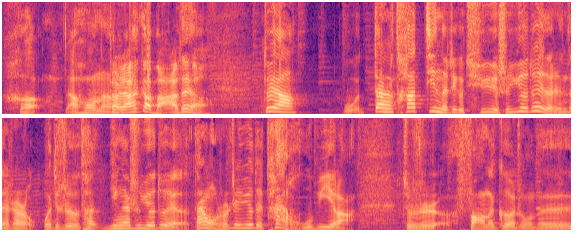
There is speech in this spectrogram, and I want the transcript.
喝。然后呢，大家还干嘛的呀？对啊，我但是他进的这个区域是乐队的人在这儿，我就知道他应该是乐队的。但是我说这乐队太胡逼了，就是放的各种的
